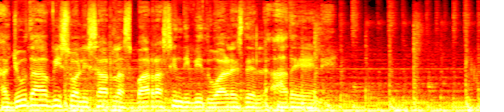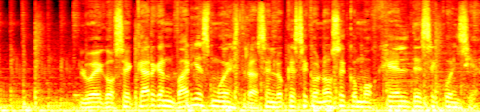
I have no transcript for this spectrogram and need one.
ayuda a visualizar las barras individuales del ADN. Luego se cargan varias muestras en lo que se conoce como gel de secuencia,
